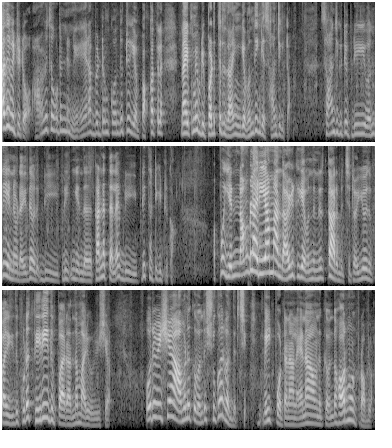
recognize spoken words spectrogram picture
அது விட்டுட்டோம். அழுத உடனே நேராக பெட்ரூம்க்கு வந்துட்டு என் பக்கத்தில் நான் எப்பவுமே இப்படி படுத்திருந்தேன் இங்கே வந்து இங்கே சாஞ்சிக்கிட்டான். சாஞ்சிக்கிட்டு இப்படி வந்து என்னோட இதை இப்படி இப்படி இங்கே இந்த கன்னத்தில் இப்படி இப்படி தட்டிக்கிட்டு இருக்கான். அப்போ என் நம்மள அறியாமல் அந்த அழுக்கையை வந்து நிறுத்த ஆரம்பிச்சிட்டோம். ஐயோ இது பாரு இது கூட தெரியுது பாரு அந்த மாதிரி ஒரு விஷயம். ஒரு விஷயம் அவனுக்கு வந்து சுகர் வந்துருச்சு. வெயிட் போட்டனால. ஏன்னா அவனுக்கு வந்து ஹார்மோன் ப்ராப்ளம்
